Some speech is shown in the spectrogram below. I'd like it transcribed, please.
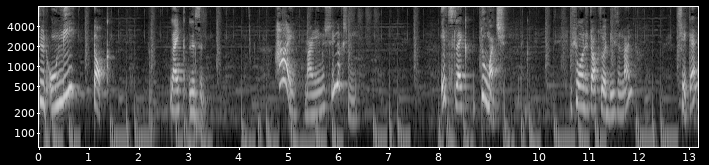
should only talk like listen ಹಾಯ್ ಮೈ ನೇಮ್ ಇಸ್ ಶ್ರೀಲಕ್ಷ್ಮಿ it's like too much. If you want to talk to a decent man, shake hand.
